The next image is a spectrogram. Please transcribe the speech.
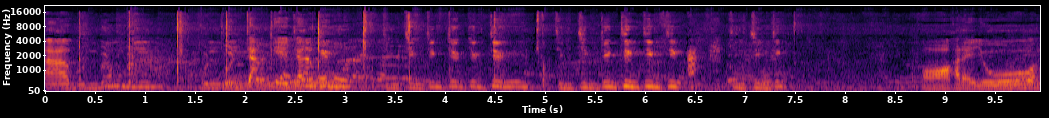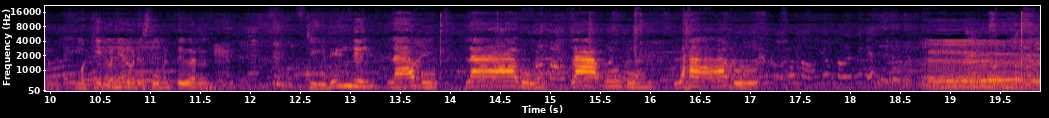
อาบุญบุญบุญบุญบุญจังเกจังจึงจึงจึงจึงจึงจึงจึงจึงจึงจึงจึงจึงอะจึงจึงจึงอ๋อเขาด้อยู่เมื่อกี้วันนี้เราจะซื้อมันเตือนจึงดึงดึงลาบูลาบูลาบูบูลาบูเออ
